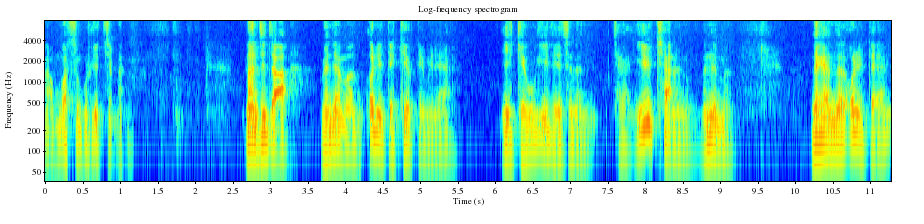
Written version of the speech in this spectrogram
안 먹어서 모르겠지만. 난 진짜 왜냐면 어릴 때 기억 때문에 이 개고기에 대해서는 제가 않은 거 왜냐면 내가 옛날에 어릴 때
